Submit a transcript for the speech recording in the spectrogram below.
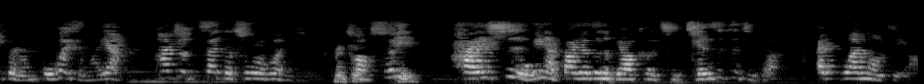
一个人不会怎么样，他就真的出了问题。没错。哦，所以还是我跟你讲，大家真的不要客气，钱是自己的，爱关哦姐啊。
